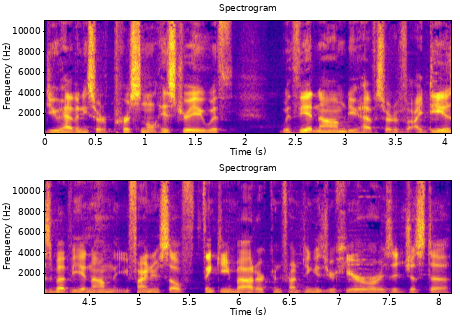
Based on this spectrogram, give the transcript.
do you have any sort of personal history with with Vietnam? Do you have sort of ideas about Vietnam that you find yourself thinking about or confronting as you're here, or is it just a,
